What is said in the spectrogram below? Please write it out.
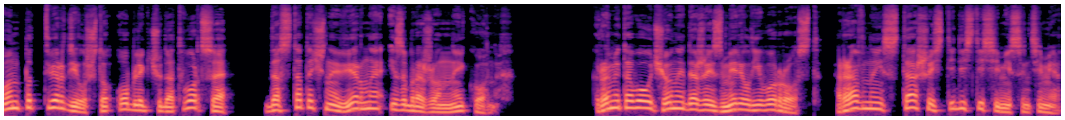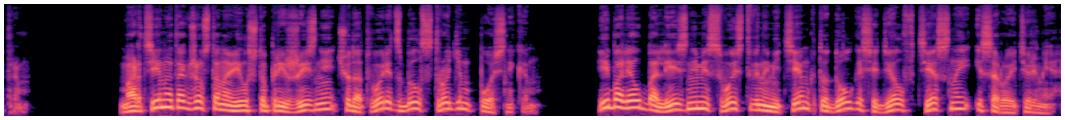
Он подтвердил, что облик чудотворца достаточно верно изображен на иконах. Кроме того, ученый даже измерил его рост, равный 167 сантиметрам. Мартино также установил, что при жизни чудотворец был строгим постником, и болел болезнями, свойственными тем, кто долго сидел в тесной и сырой тюрьме.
